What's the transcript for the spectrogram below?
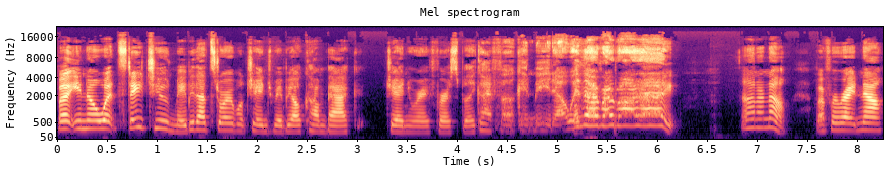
But you know what? Stay tuned. Maybe that story will change. Maybe I'll come back January 1st, be like, I fucking made out with everybody. I don't know. But for right now,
